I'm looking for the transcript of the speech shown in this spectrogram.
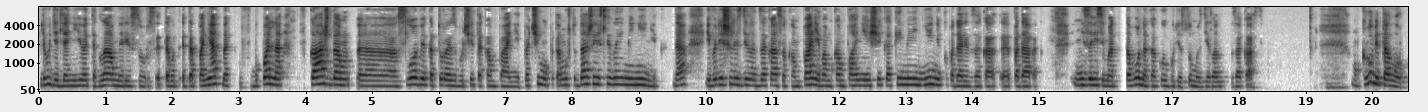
люди для нее это главный ресурс. Это вот это понятно буквально в каждом э, слове, которое звучит о компании. Почему? Потому что даже если вы именинник, да, и вы решили сделать заказ у компании, вам компания еще как имениннику подарит заказ, э, подарок, независимо от того, на какую будет сумму сделан заказ. Кроме того,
